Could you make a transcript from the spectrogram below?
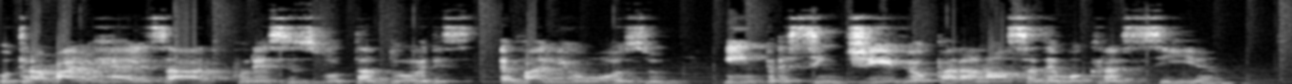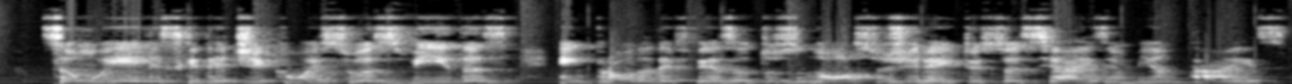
O trabalho realizado por esses lutadores é valioso e imprescindível para a nossa democracia. São eles que dedicam as suas vidas em prol da defesa dos nossos direitos sociais e ambientais.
